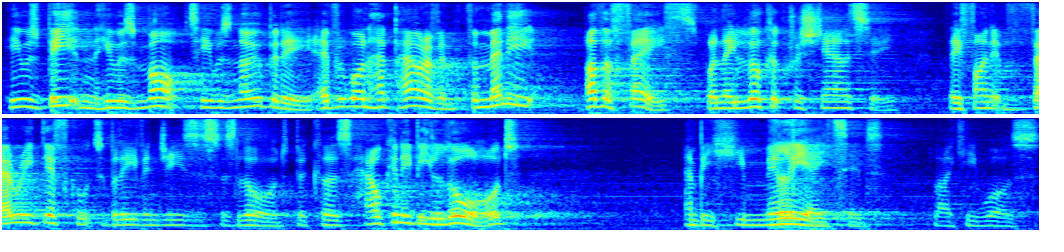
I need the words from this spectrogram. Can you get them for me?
He was beaten, he was mocked, he was nobody. Everyone had power of him. For many other faiths, when they look at Christianity, they find it very difficult to believe in Jesus as Lord because how can he be Lord and be humiliated like he was?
